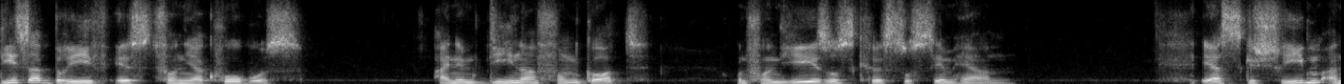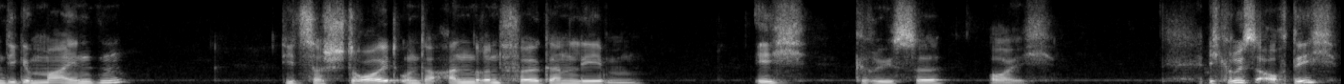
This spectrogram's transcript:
Dieser Brief ist von Jakobus, einem Diener von Gott und von Jesus Christus dem Herrn. Er ist geschrieben an die Gemeinden, die zerstreut unter anderen Völkern leben. Ich grüße euch. Ich grüße auch dich.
